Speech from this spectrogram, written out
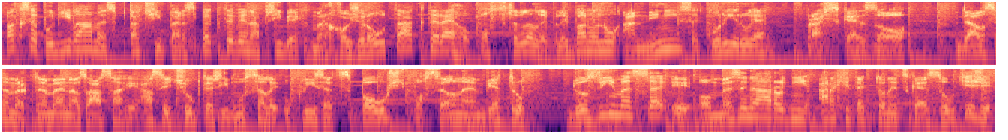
Pak se podíváme z ptačí perspektivy na příběh mrchožrouta, kterého postřelili v Libanonu a nyní se kuríruje v pražské zoo. Dál se mrkneme na zásahy hasičů, kteří museli uklízet spoušť po silném větru. Dozvíme se i o mezinárodní architektonické soutěži.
